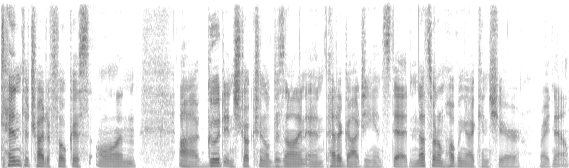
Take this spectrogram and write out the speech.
tend to try to focus on uh, good instructional design and pedagogy instead. And that's what I'm hoping I can share right now.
